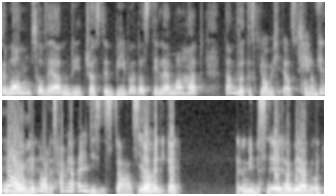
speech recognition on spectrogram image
genommen zu werden, wie Justin Bieber das Dilemma hat, dann wird es, glaube ich, erst zu einem genau, Problem. Genau, genau. Das haben ja all diese Stars, ne? ja. ne? wenn die dann irgendwie ein bisschen älter werden und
